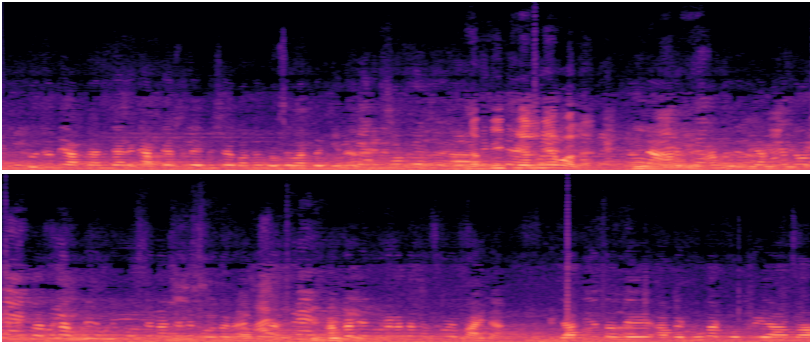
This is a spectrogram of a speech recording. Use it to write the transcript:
একটু যদি আপনার জানেন আপনি আসলে এই বিষয়ে কথা বলতে পারবেন কিনা না বিপিএল নিয়ে বলেন না আমাদের জাতীয় দল কিন্তু আপনি উনি বলতে না চাইলে বলবেন না আমরা যে তুলনাটা সবসময় পাই না জাতীয় দলে আপনার ঢোকার প্রক্রিয়া বা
